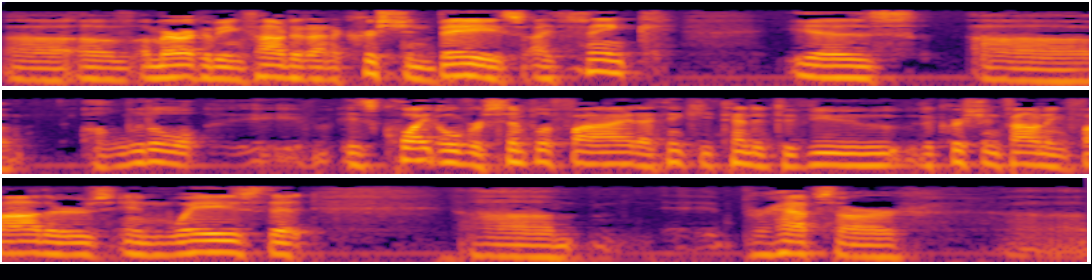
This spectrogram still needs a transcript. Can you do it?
uh, of America being founded on a Christian base, I think, is uh, a little is quite oversimplified. I think he tended to view the Christian founding fathers in ways that um, perhaps are uh,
